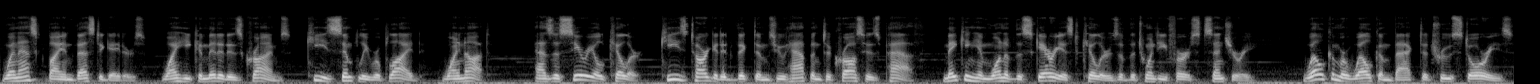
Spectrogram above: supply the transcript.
When asked by investigators why he committed his crimes, Keyes simply replied, why not? As a serial killer, Keyes targeted victims who happened to cross his path, making him one of the scariest killers of the 21st century. Welcome or welcome back to True Stories,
